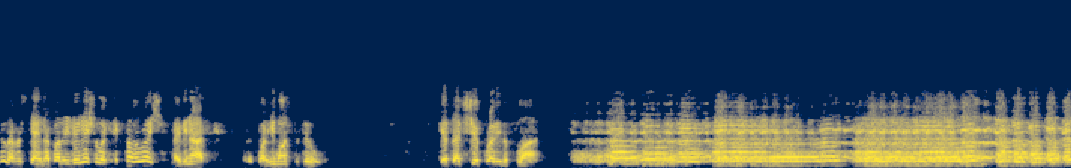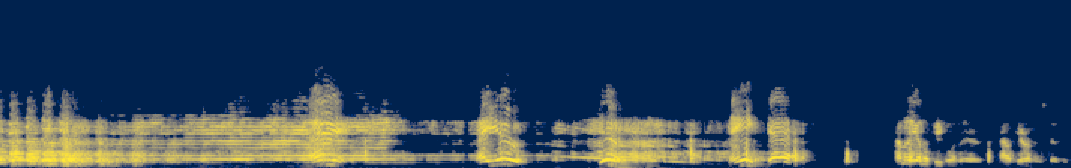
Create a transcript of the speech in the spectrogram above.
He'll never stand up under the initial acceleration. Maybe not. But it's what he wants to do. Get that ship ready to fly. Hey! Hey, you! You! Me? Yeah. How many other people are there out here on this desert?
